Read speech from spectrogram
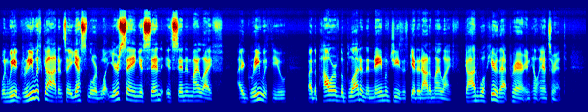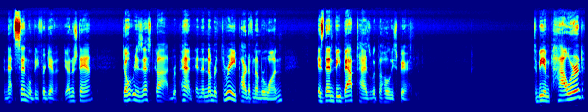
When we agree with God and say, Yes, Lord, what you're saying is sin, is sin in my life. I agree with you by the power of the blood and the name of Jesus, get it out of my life. God will hear that prayer and He'll answer it. And that sin will be forgiven. Do you understand? Don't resist God. Repent. And the number three part of number one is then be baptized with the Holy Spirit. To be empowered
